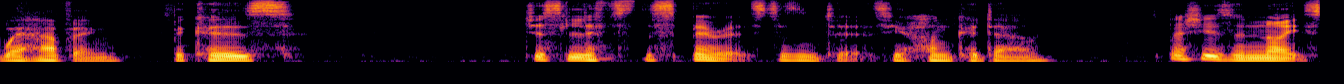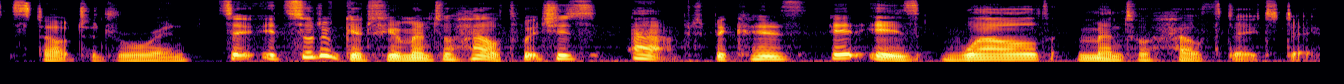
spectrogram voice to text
we're having, because it just lifts the spirits, doesn't it, as you hunker down especially as the nights start to draw in. So it's sort of good for your mental health, which is apt because it is World Mental Health Day today.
